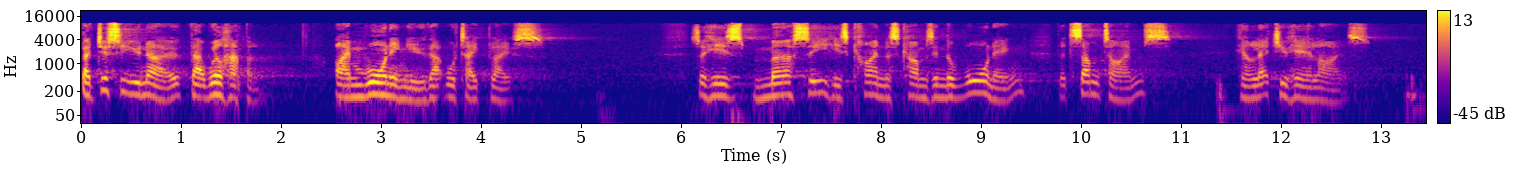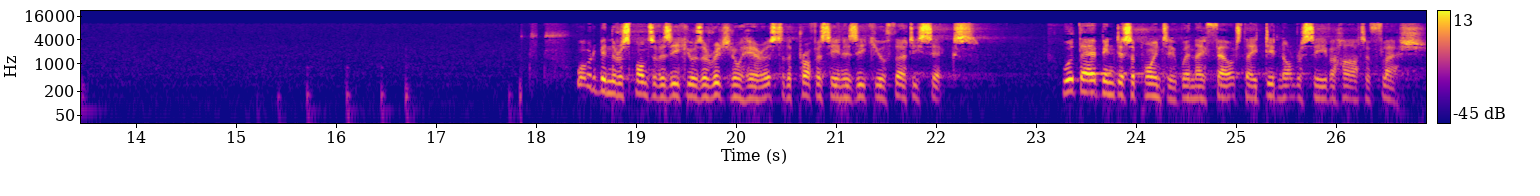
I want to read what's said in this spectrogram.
But just so you know, that will happen. I'm warning you that will take place. So his mercy, his kindness comes in the warning that sometimes he'll let you hear lies. What would have been the response of Ezekiel's original hearers to the prophecy in Ezekiel 36? Would they have been disappointed when they felt they did not receive a heart of flesh?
